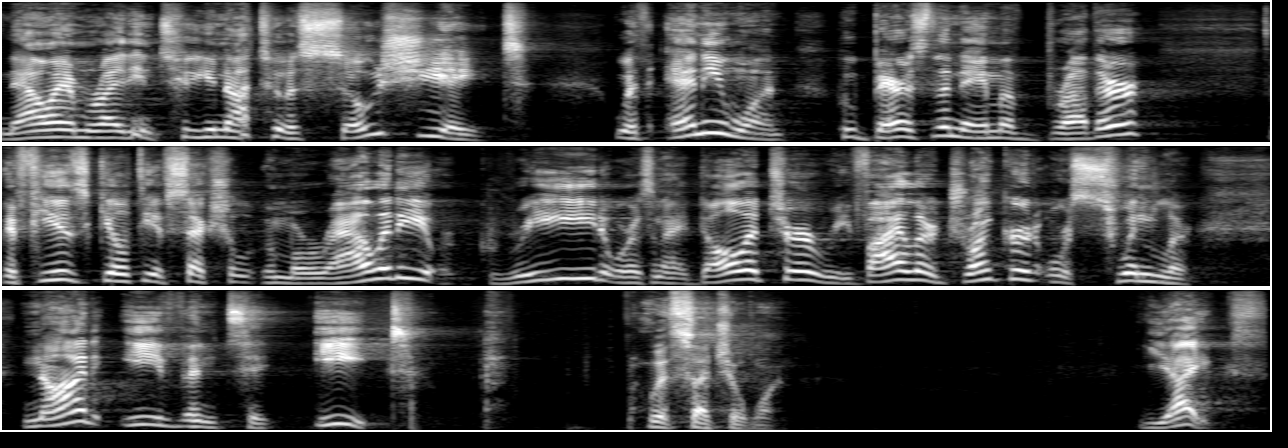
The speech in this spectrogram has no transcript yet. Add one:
Now I am writing to you not to associate with anyone who bears the name of brother if he is guilty of sexual immorality or greed or is an idolater, reviler, drunkard, or swindler, not even to eat with such a one. Yikes.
